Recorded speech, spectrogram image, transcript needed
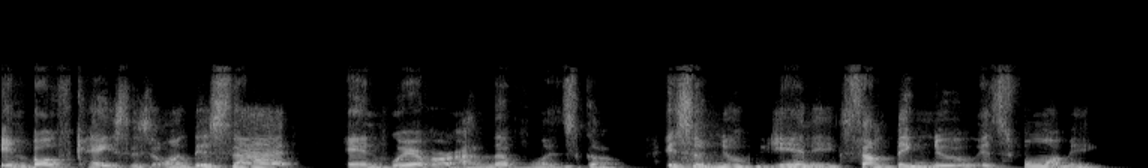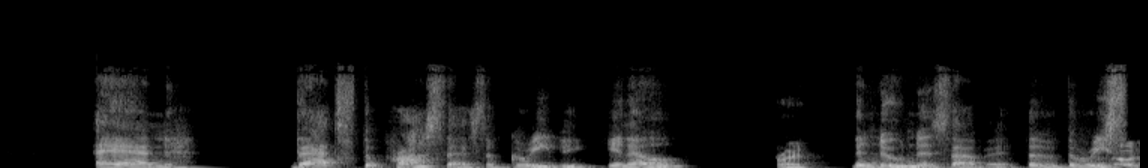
in both cases on this side and wherever our loved ones go. It's a new beginning. Something new is forming. And that's the process of grieving, you know? Right. The newness of it, the the reason.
